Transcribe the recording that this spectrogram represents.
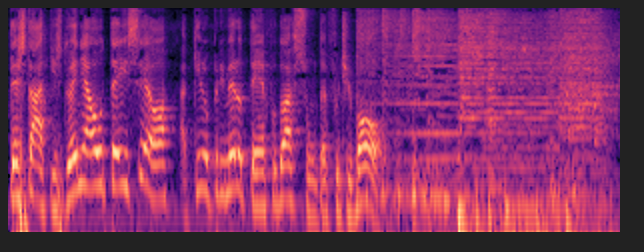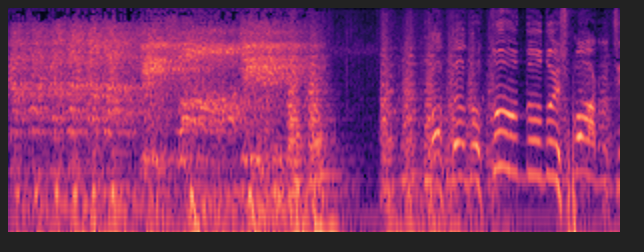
Destaques do NAUTICO aqui no primeiro tempo do Assunto é Futebol. Tudo do esporte,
